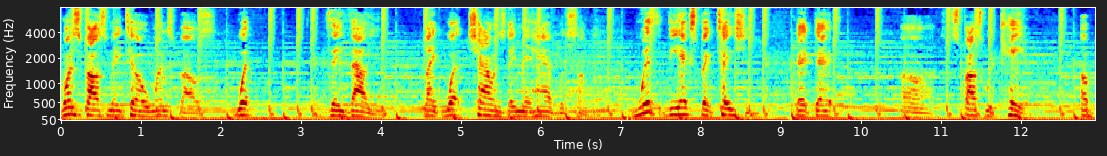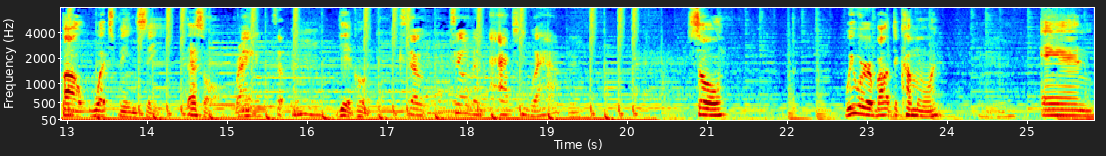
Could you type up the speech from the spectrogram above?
one spouse may tell one spouse what they value, like what challenge they may have with something, with the expectation that that uh, spouse would care about what's being said. That's all, right? Yeah. So, mm, Yeah, go ahead. so tell them actually what happened. So we were about to come on, and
